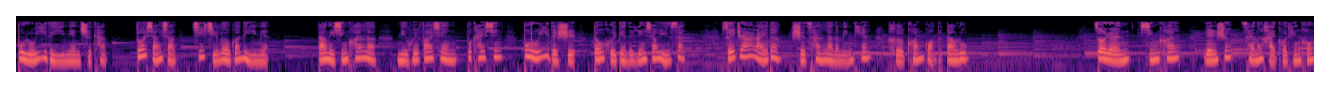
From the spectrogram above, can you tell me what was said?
不如意的一面去看，多想想积极乐观的一面。当你心宽了，你会发现不开心、不如意的事都会变得烟消云散，随之而来的是灿烂的明天和宽广的道路。做人心宽，人生才能海阔天空。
